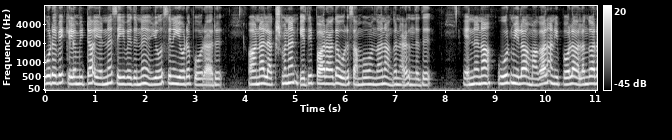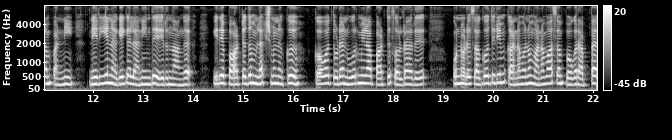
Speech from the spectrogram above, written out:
கூடவே கிளம்பிட்டா என்ன செய்வதுன்னு யோசனையோடு போறாரு. ஆனால் லக்ஷ்மணன் எதிர்பாராத ஒரு சம்பவம் தான் அங்கே நடந்தது. என்னன்னா ஊர்மிளா மகாராணி போல அலங்காரம் பண்ணி நிறைய நகைகள் அணிந்து இருந்தாங்க. இதை பார்த்ததும் லக்ஷ்மணுக்கு கோவத்துடன் ஊர்மிளா பார்த்து சொல்கிறாரு உன்னோட சகோதரியும் கணவனும் வனவாசம் போகிறப்ப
